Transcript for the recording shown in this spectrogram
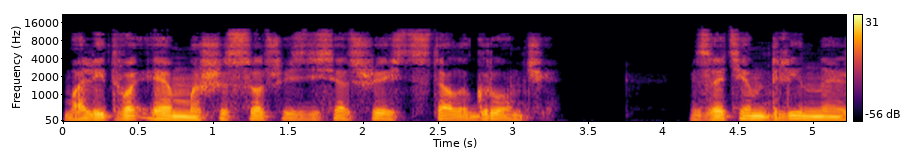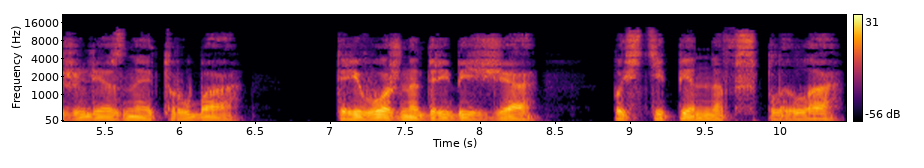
Молитва Эммы-666 стала громче. Затем длинная железная труба, тревожно дребезжа, постепенно всплыла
